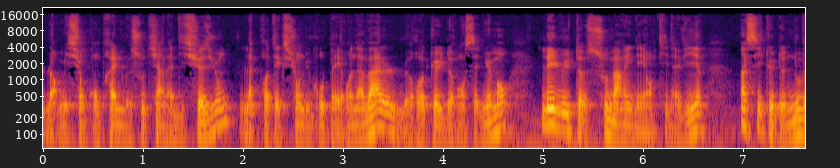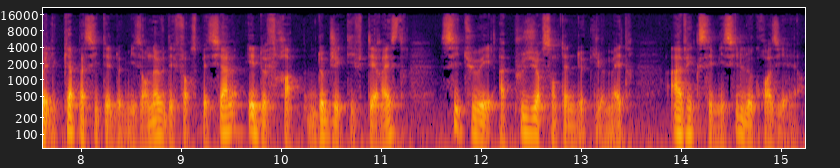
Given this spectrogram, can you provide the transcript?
Leurs missions comprennent le soutien à la dissuasion, la protection du groupe aéronaval, le recueil de renseignements, les luttes sous-marines et anti-navires, ainsi que de nouvelles capacités de mise en œuvre des forces spéciales et de frappe d'objectifs terrestres situés à plusieurs centaines de kilomètres avec ses missiles de croisière.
